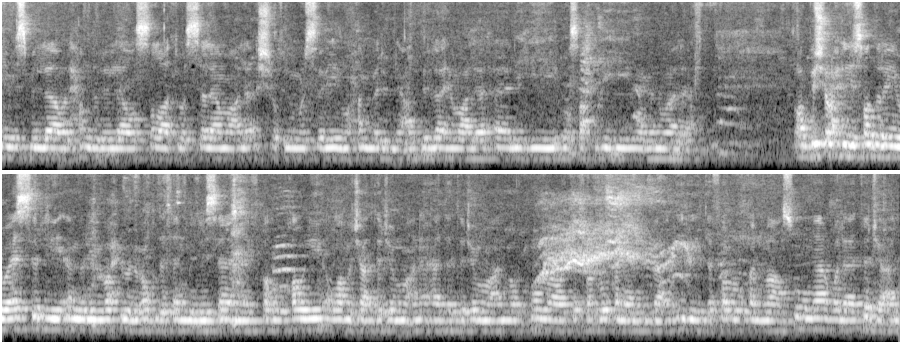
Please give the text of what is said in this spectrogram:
الرحيم. بسم الله والحمد لله والصلاة والسلام على أشرف المرسلين محمد بن عبد الله وعلى آله وصحبه ومن والاه. رب اشرح لي صدري ويسر لي أمري واحلل عقدة من لساني يفقه قولي. اللهم اجعل تجمعنا هذا تجمعا مرحوما وتفرقنا من بعده تفرقا معصوما ولا تجعل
